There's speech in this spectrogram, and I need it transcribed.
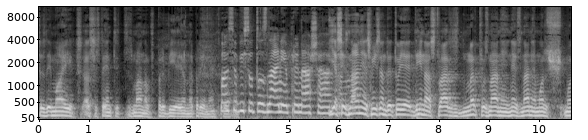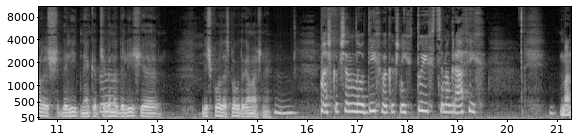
Se zdaj moji asistenti z mano prebijajo naprej. Pa se v bistvu to znanje prenaša. Ja, se znanje, jaz mislim, da to je edina stvar, mrtvo znanje, ne znanje moraš, moraš deliti, ne? ker če mm. ga ne deliš, je, je škoda sploh, da ga imaš. Mm. Imaš kakšen navdih v kakšnih tujih scenografih? Ma,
